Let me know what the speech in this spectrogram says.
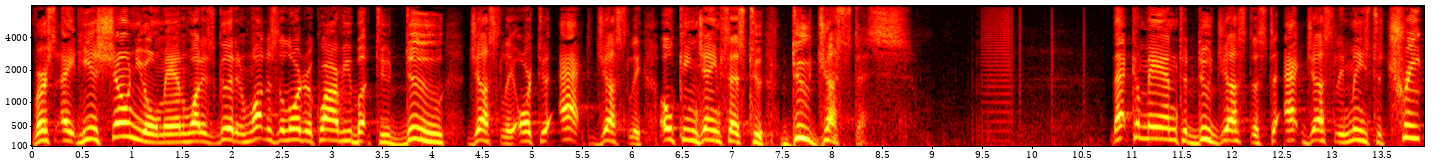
Verse 8, He has shown you, O man, what is good, and what does the Lord require of you but to do justly, or to act justly? O King James says to do justice. That command to do justice, to act justly, means to treat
